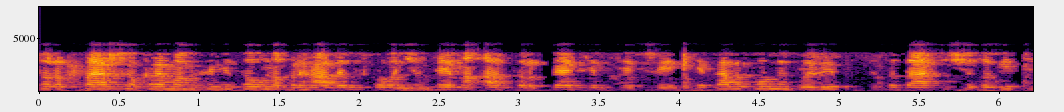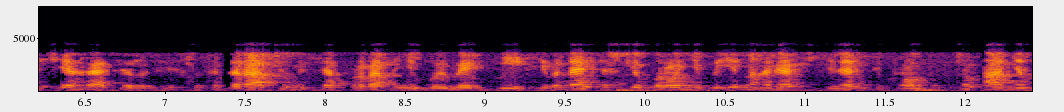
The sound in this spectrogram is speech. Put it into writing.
41 окрема механізована бригада військова частина А-4576, яка виконує бойові задачі щодо відсічі агресії Російської Федерації в місцях проведення бойових дій. І ведеться ще оборонні бої на гарячій ділянці фронту з проханням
